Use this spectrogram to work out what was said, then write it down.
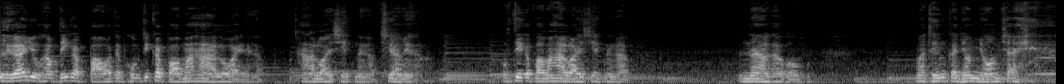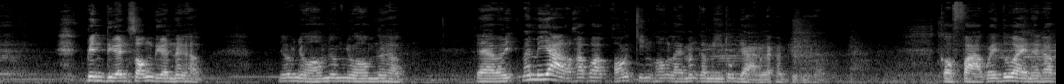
เหลืออยู่ครับที่กระเป๋า แต่ผมที่กระเป๋ามาหาร้อยนะครับหาร้อยเช็คนะครับ เชื่อไหมครับ ผมที่กระเป๋ามาหาร้อยเช็คนะครับนะครับผม มาถึงกันย้อมย้อมๆใช่ เป็นเดือนสองเดือนนะครับย้อมย้อมย้อมย้อมๆนะครับ แต่มันมันไม่ยากหรอกครับเพราะของกินของอะไรมันก็มีทุกอย่างแหล้วครับอยู่นี่ครับ ก็ฝากไว้ด้วยนะครับ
